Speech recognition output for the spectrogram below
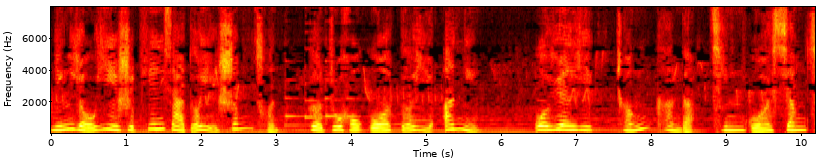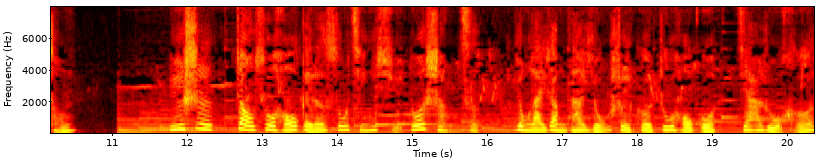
您有意使天下得以生存，各诸侯国得以安宁，我愿意诚恳的倾国相从。于是赵肃侯给了苏秦许多赏赐，用来让他游说各诸侯国加入合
